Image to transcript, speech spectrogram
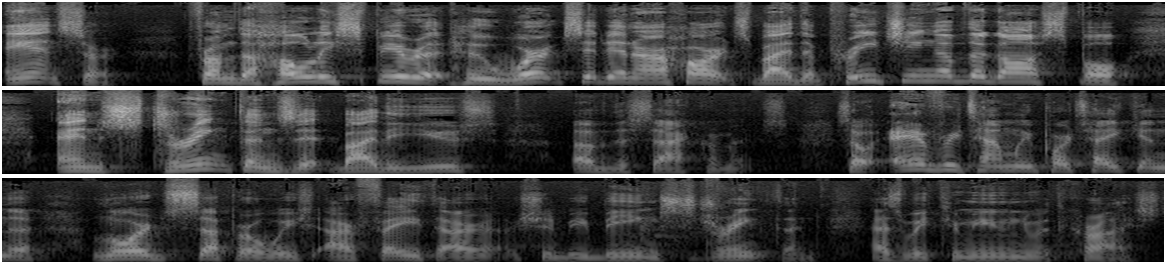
Answer From the Holy Spirit who works it in our hearts by the preaching of the gospel and strengthens it by the use of the sacraments. So every time we partake in the Lord's Supper, we, our faith our, should be being strengthened as we commune with Christ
